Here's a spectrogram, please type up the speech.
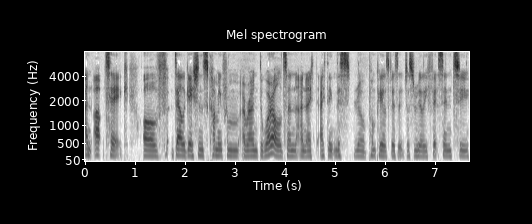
an uptick of delegations coming from around the world, and and I, I think this you know, Pompeo's visit just really fits into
